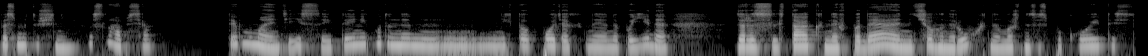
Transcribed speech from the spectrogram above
без метушні, розслабся. Ти в моменті їси, ти нікуди не ніхто потяг не, не поїде. Зараз літак не впаде, нічого не рухне, можна заспокоїтись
